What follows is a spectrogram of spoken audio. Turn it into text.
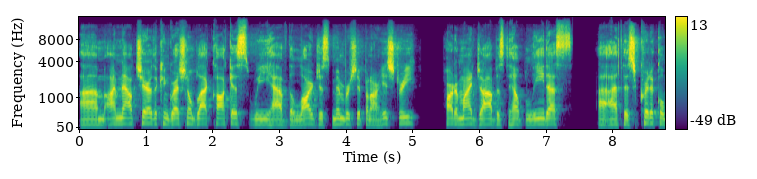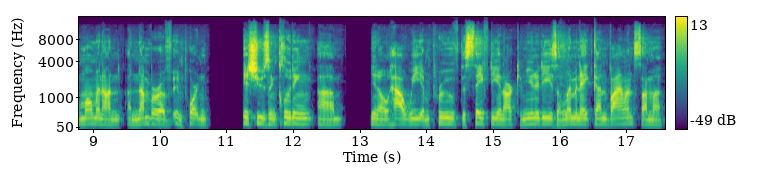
Um, I'm now chair of the Congressional Black Caucus. We have the largest membership in our history. Part of my job is to help lead us uh, at this critical moment on a number of important issues, including um, you know how we improve the safety in our communities, eliminate gun violence. I'm a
